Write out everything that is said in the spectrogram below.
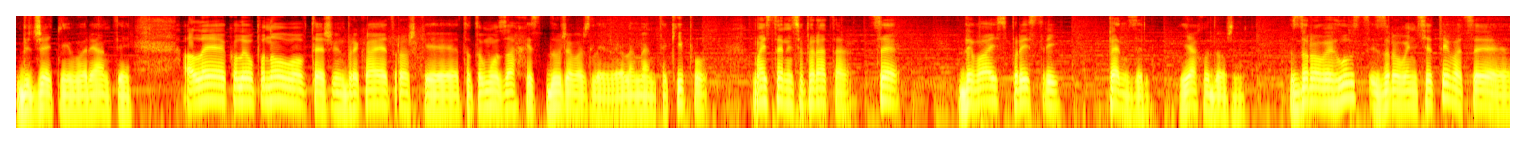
бюджетні варіанти. Але коли опановував, теж він брикає трошки, то тому захист дуже важливий елемент екіпу. Майстерність оператора це девайс, пристрій, пензель. Я художник. Здоровий глузд і здорова ініціатива це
